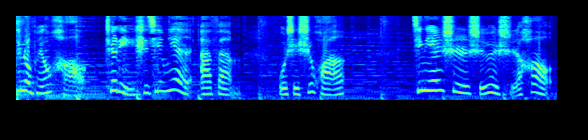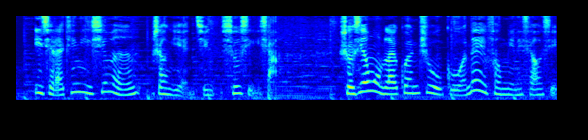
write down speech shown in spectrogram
听众朋友好，这里是界面 FM，我是施华。今天是十月十号，一起来听听新闻，让眼睛休息一下。首先，我们来关注国内方面的消息。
